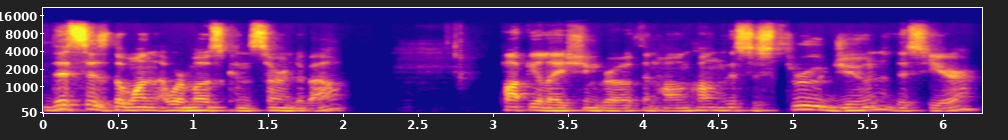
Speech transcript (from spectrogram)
This is the one that we're most concerned about population growth in Hong Kong. This is through June this year.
